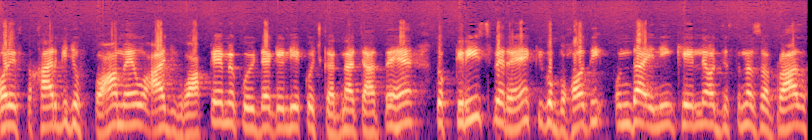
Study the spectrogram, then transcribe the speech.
और इफ्तार की जो फॉर्म है, वो आज वाकई में कोयटा के लिए कुछ करना चाहते हैं। तो क्रीज पे रहें क्योंकि बहुत ही उमदा इनिंग खेल रहे और जिस तरह सफराज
